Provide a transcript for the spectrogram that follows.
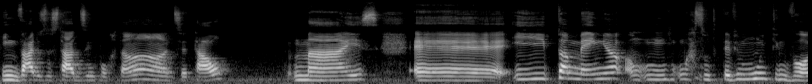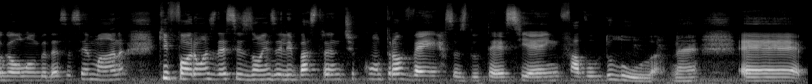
em vários estados importantes e tal. Mas, é, e também um, um, assunto que teve muito em voga ao longo dessa semana, que foram as decisões ali bastante controversas do TSE em favor do Lula, né? É,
